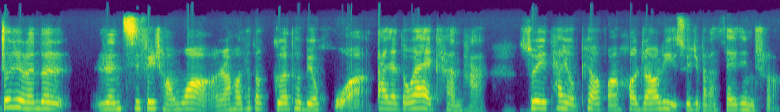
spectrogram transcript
周杰伦的人气非常旺，然后他的歌特别火，大家都爱看他，所以他有票房号召力，所以就把他塞进去了。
